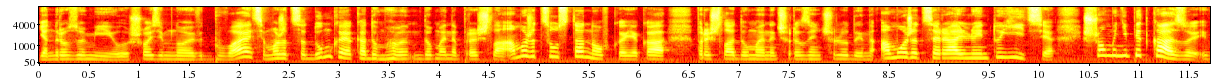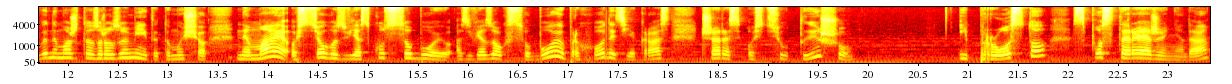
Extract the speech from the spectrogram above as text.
я не розумію, що зі мною відбувається. Може, це думка, яка до мене до мене прийшла, а може, це установка, яка прийшла до мене через іншу людину. А може, це реально інтуїція. Що мені підказує? І ви не можете зрозуміти, тому що немає ось цього зв'язку з собою. А зв'язок з собою приходить якраз через ось цю тишу і просто спостереження. Да?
